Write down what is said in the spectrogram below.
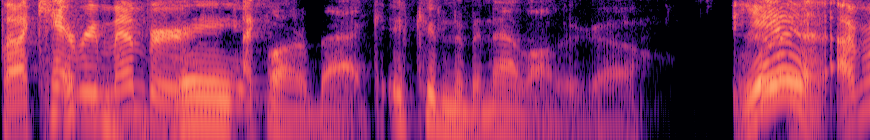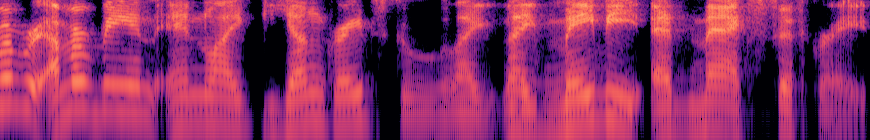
But I can't remember way I, far back. It couldn't have been that long ago. Yeah, I remember. I remember being in like young grade school, like like maybe at max fifth grade,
